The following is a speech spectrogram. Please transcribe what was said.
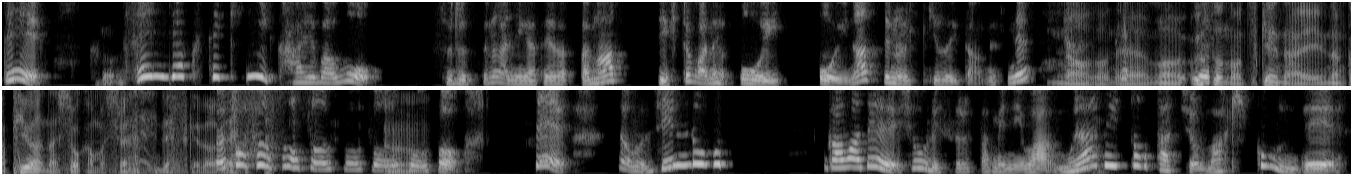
で、戦略的に会話をするっていうのが苦手だったなっていう人がね、多い、多いなっていうのに気づいたんですね。なるほどね。まあ、嘘のつけない、なんかピュアな人かもしれないですけどね。そうそうそうそうそうそうそう。うん、で、でも人狼っ側で勝利するためには、村人たちを巻き込んで、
